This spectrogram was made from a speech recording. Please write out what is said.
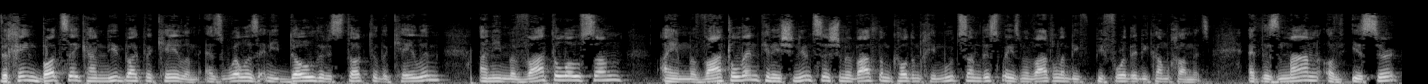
v'chein botzei kan nidbak v'kelim, as well as any dough that is stuck to the kelim, ani mevatalosam, I am mevatalem, kineshinutza shemevatalim kodem chimutzam, this way is mevatalem before they become chametz. At the zman of Isser,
